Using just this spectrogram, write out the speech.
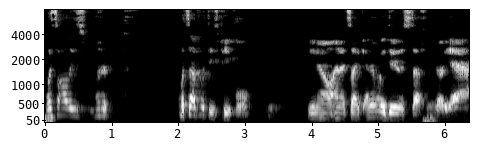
what's all these? What? Are, what's up with these people? You know, and it's like, and then we do this stuff and go, yeah,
